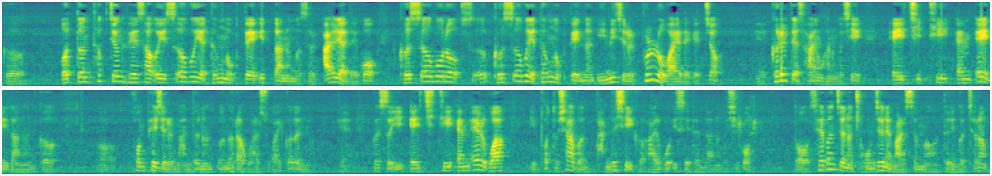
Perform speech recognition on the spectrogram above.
그 어떤 특정 회사의 서버에 등록되어 있다는 것을 알려야 되고 그 서버로 그 서버에 등록되어 있는 이미지를 불러와야 되겠죠. 예, 그럴 때 사용하는 것이 HTML이라는 그 어, 홈페이지를 만드는 언어라고 할 수가 있거든요. 예, 그래서 이 HTML과 이 포토샵은 반드시 그 알고 있어야 된다는 것이고 또 세 번째는 조금 전에 말씀드린 것처럼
